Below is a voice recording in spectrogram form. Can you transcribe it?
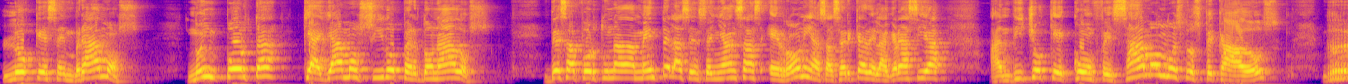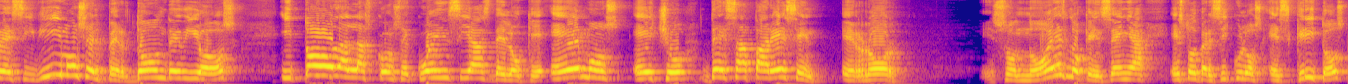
lo que sembramos. No importa que hayamos sido perdonados. Desafortunadamente las enseñanzas erróneas acerca de la gracia han dicho que confesamos nuestros pecados, recibimos el perdón de Dios y todas las consecuencias de lo que hemos hecho desaparecen. Error. Eso no es lo que enseña estos versículos escritos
